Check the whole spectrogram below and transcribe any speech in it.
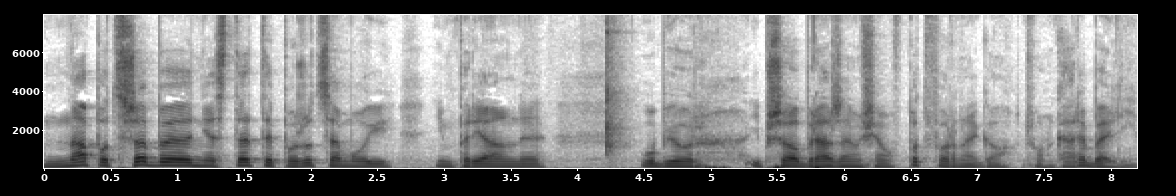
Na potrzeby niestety porzucę mój imperialny ubiór i przeobrażę się w potwornego członka rebelii.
